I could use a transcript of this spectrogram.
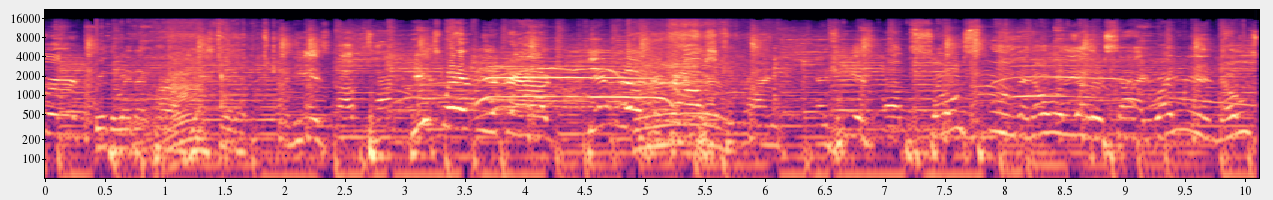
Over. With the way that car just did. And he is up top. He's waving to the crowd. Give it up for Riding. As he is up so smooth and over the other side, right in the nose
